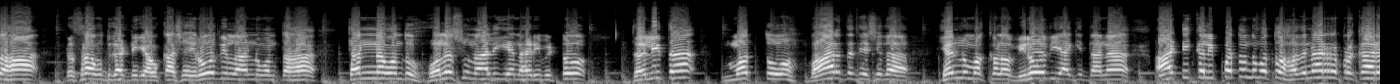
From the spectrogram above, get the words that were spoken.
ಸಹ ದಸರಾ ಉದ್ಘಾಟನೆಗೆ ಅವಕಾಶ ಇರೋದಿಲ್ಲ ಅನ್ನುವಂತಹ ತನ್ನ ಒಂದು ಹೊಲಸು ನಾಲಿಗೆಯನ್ನು ಹರಿಬಿಟ್ಟು ದಲಿತ ಮತ್ತು ಭಾರತ ದೇಶದ ಹೆಣ್ಣು ಮಕ್ಕಳ ವಿರೋಧಿಯಾಗಿದ್ದಾನ. ಆರ್ಟಿಕಲ್ ಇಪ್ಪತ್ತೊಂದು ಮತ್ತು ಹದಿನಾರರ ಪ್ರಕಾರ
